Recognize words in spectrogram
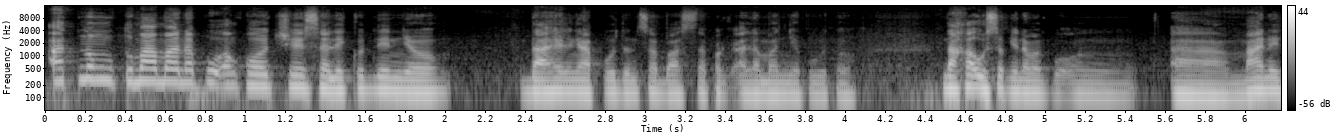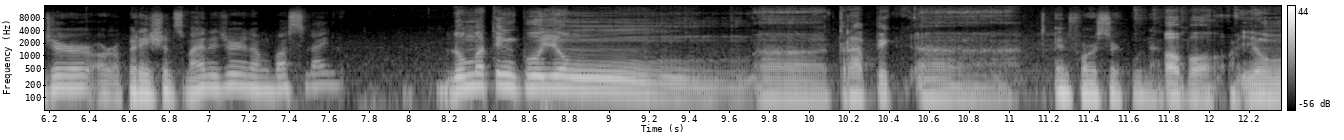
At nung tumama na po ang kotse sa likod ninyo, dahil nga po dun sa bus na pag-alaman niyo po to, nakausap niyo naman po ang ah, manager or operations manager ng bus line? Dumating po yung ah, traffic ah, Enforcer po natin. Opo, yung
